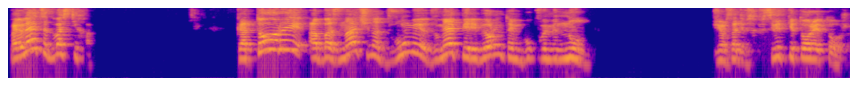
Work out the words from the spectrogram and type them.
появляется два стиха, которые обозначены двумя, двумя перевернутыми буквами «нун». Причем, кстати, в свитке Торы тоже.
